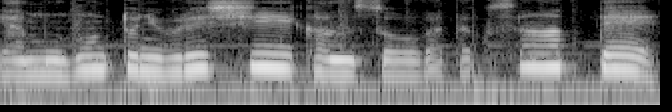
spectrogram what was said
いやもう本当に嬉しい感想がたくさんあって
